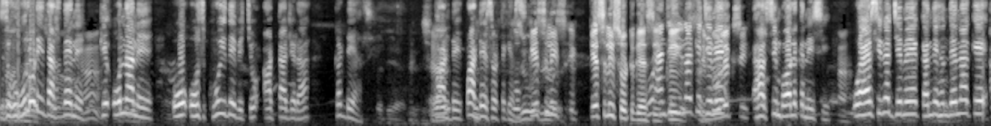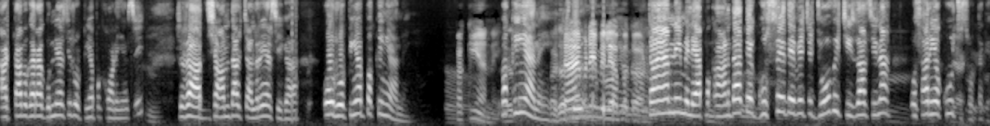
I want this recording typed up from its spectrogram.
ਜ਼ਹੂਰ ਹੋਣੀ ਦੱਸਦੇ ਨੇ ਕਿ ਉਹਨਾਂ ਨੇ ਉਹ ਉਸ ਖੂਹੀ ਦੇ ਵਿੱਚੋਂ ਆਟਾ ਜਿਹੜਾ ਕੱਢਿਆ ਸੀ। ਭਾਂਡੇ ਭਾਂਡੇ ਸੁੱਟ ਗਏ ਸੀ। ਕਿਸ ਲਈ ਕਿਸ ਲਈ ਸੁੱਟ ਗਏ ਸੀ? ਕੋਈ ਸੀ ਨਾ ਕਿ ਜਿਵੇਂ- symbolic ਸੀ? ਹਾਂ ਸਿੰਬੋਲਿਕ ਨਹੀਂ ਸੀ। ਉਹ ਐ ਸੀ ਨਾ ਜਿਵੇਂ ਕਹਿੰਦੇ ਹੁੰਦੇ ਨਾ ਕਿ ਆਟਾ ਵਗੈਰਾ ਗੁੰਨਿਆ ਸੀ ਰੋਟੀਆਂ ਪਕਾਉਣੀਆਂ ਸੀ। ਰਾਤ ਸ਼ਾਮ ਦਾ ਚੱਲ ਰਿਹਾ ਸੀਗਾ ਉਹ ਰੋਟੀਆਂ ਪੱਕੀਆਂ ਨਹੀਂ ਪੱਕੀਆਂ ਨਹੀਂ ਪੱਕੀਆਂ ਨਹੀਂ ਟਾਈਮ ਨਹੀਂ ਮਿਲਿਆ ਪਕਾਉਣ ਟਾਈਮ ਨਹੀਂ ਮਿਲਿਆ ਪਕਾਉਣ ਦਾ ਤੇ ਗੁੱਸੇ ਦੇ ਵਿੱਚ ਜੋ ਵੀ ਚੀਜ਼ਾਂ ਸੀ ਨਾ ਉਹ ਸਾਰੀਆਂ ਖੂਹ ਚ ਸੁੱਟ ਗਏ।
